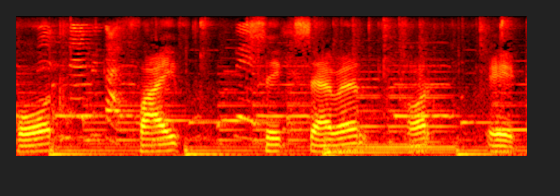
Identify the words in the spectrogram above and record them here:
four five six seven और एट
